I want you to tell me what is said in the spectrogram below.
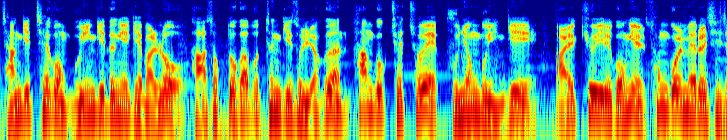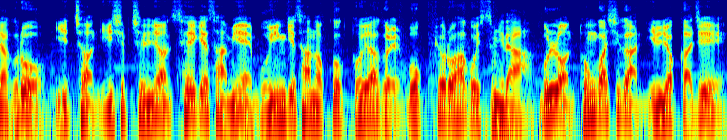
장기 채공 무인기 등의 개발로 가속도가 붙은 기술력은 한국 최초의 군용 무인기 RQ-101 송골매를 시작으로 2027년 세계 3위의 무인기 산업국 도약을 목표로 하고 있습니다. 물론 돈과 시간, 인력까지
